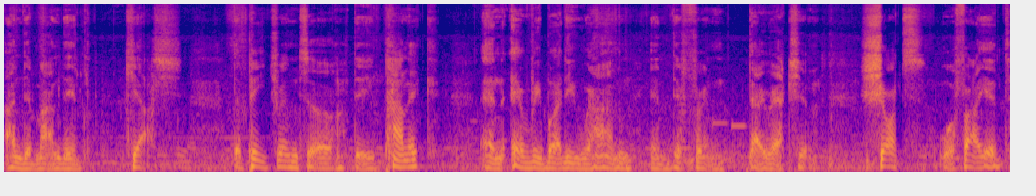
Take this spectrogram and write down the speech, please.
and demanded cash. The patrons, uh, they panicked and everybody ran in different direction. Shots were fired.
